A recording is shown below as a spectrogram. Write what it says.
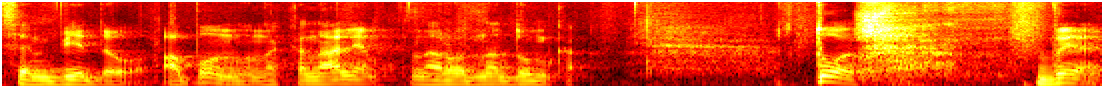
цим відео або ну, на каналі Народна Думка. Тож, ви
